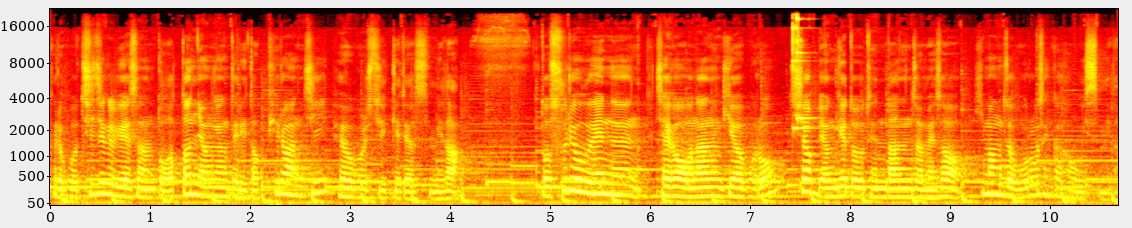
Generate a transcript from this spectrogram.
그리고 취직을 위해서는 또 어떤 역량들이 더 필요한지 배워볼 수 있게 되었습니다. 또 수료 후에는 제가 원하는 기업으로 취업 연계도 된다는 점에서 희망적으로 생각하고 있습니다.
